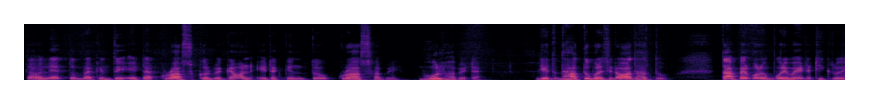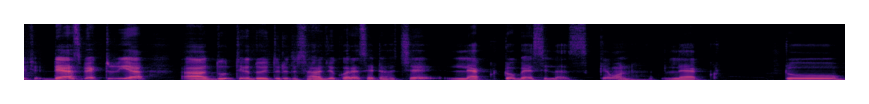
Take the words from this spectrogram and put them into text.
তাহলে তোমরা কিন্তু এটা ক্রস করবে। কেমন? এটা কিন্তু ক্রস হবে। ভুল হবে এটা। যেহেতু ধাতু বলেছে, এটা অধাতু। তাপের পরি- পরিবাহী এটা ঠিক রয়েছে। ড্যাশ ব্যাকটেরিয়া দুধ থেকে দই তৈরিতে সাহায্য করে, সেটা হচ্ছে ল্যাক্টোব্যাসিলাস কেমন? Lacto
